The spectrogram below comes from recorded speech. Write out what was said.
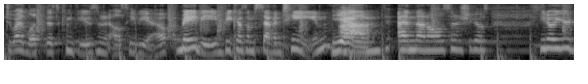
Do I look this confused in an LCBO? Maybe because I'm 17. Yeah. Um, and then all of a sudden she goes, you know, your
